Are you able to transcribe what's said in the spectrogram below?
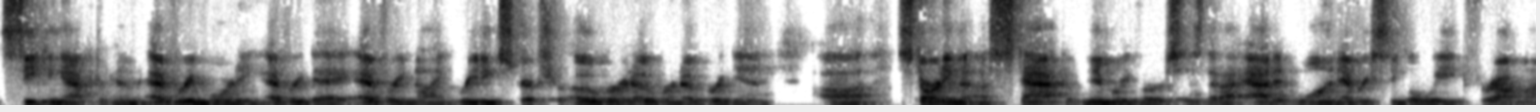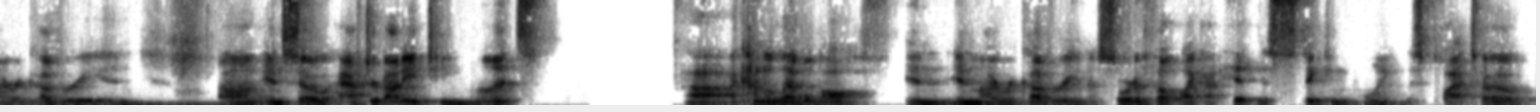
seeking after him every morning every day every night reading scripture over and over and over again uh, starting a stack of memory verses that i added one every single week throughout my recovery and um, and so after about 18 months uh, i kind of leveled off in in my recovery, and I sort of felt like I'd hit this sticking point, this plateau.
